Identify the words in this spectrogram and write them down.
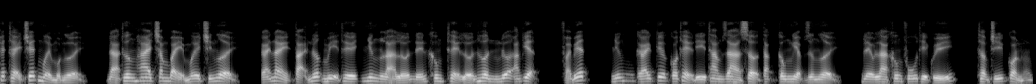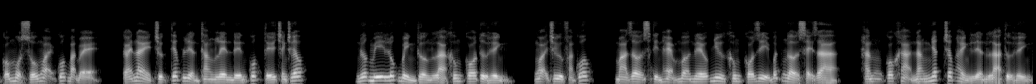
Hết thể chết mười một người, đả thương hai trăm bảy mươi chín người cái này tại nước mỹ thế nhưng là lớn đến không thể lớn hơn nữa án kiện, phải biết, những cái kia có thể đi tham gia sở tặc công nghiệp dương người, đều là không phú thì quý, thậm chí còn có một số ngoại quốc bạn bè, cái này trực tiếp liền thăng lên đến quốc tế tranh chấp. Nước mỹ lúc bình thường là không có tử hình, ngoại trừ phản quốc, mà giờ stin hẹn mơ nếu như không có gì bất ngờ xảy ra, hắn có khả năng nhất chấp hành liền là tử hình.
